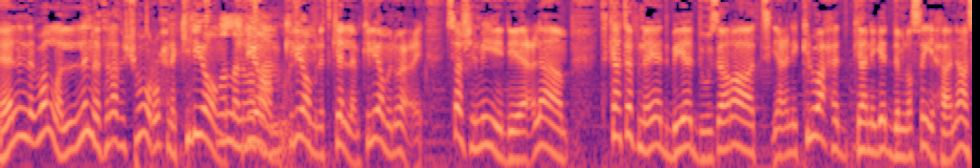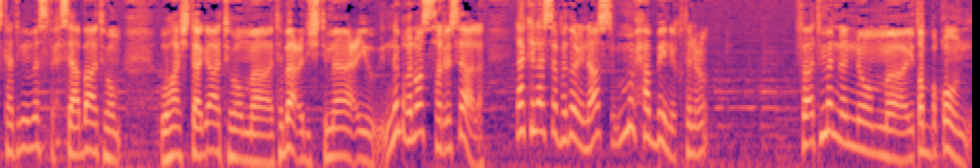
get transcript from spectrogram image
يعني والله لنا ثلاث شهور وإحنا كل يوم والله كل يوم كل يوم نتكلم كل يوم نوعي. social media إعلام تكاتفنا يد بيد وزارات. يعني كل واحد كان يقدم نصيحة. ناس كاتبين بس في حساباتهم وهاشتاجاتهم آه، تباعد اجتماعي. نبغى نوصل رسالة. لكن للأسف هذول ناس مو حابين يقتنعون. فأتمنى أنهم آه، يطبقون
